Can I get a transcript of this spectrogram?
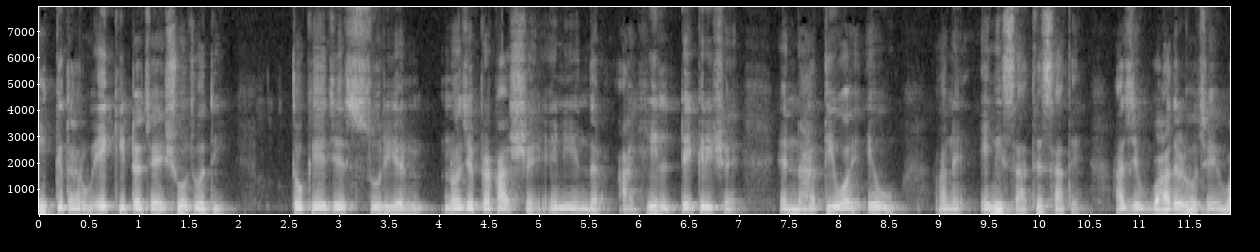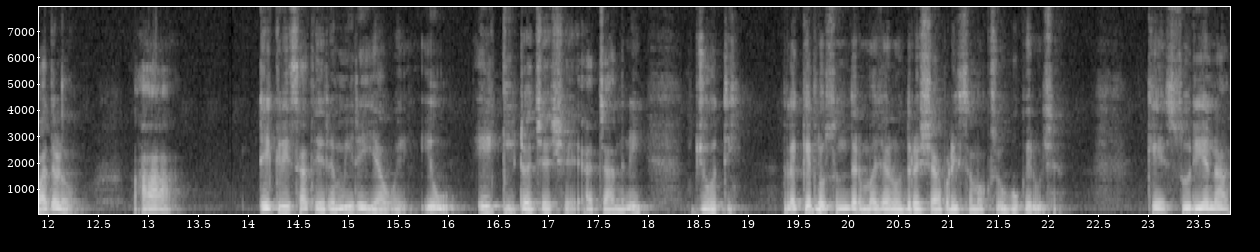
એક ધારું, એકી ટચે શું જોતી તો કે જે સૂર્યનો જે પ્રકાશ છે, એની અંદર આ હિલ ટેકરી છે, એ નાહતી હોય એવું અને એની સાથે સાથે આ જે વાદળો છે, વાદળો, આ ટેકરી સાથે રમી રહ્યા હોય એવું એ કીટ જે છે, આ ચાંદની જ્યોતિ. એટલે કેટલું સુંદર મજાનું દ્રશ્ય આપણી સમક્ષ ઊભું કર્યું છે કે સૂર્યના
